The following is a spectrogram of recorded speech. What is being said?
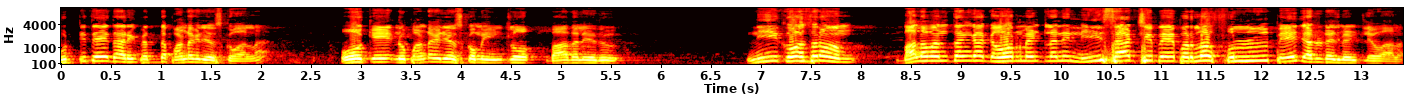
పుట్టితే దానికి పెద్ద పండగ చేసుకోవాలా ఓకే నువ్వు పండగ చేసుకో మీ ఇంట్లో బాధ లేదు. నీకోసరం బలవంతంగా గవర్నమెంట్లని నీ సాక్షి పేపర్లో ఫుల్ పేజ్ అడ్వర్టైజ్మెంట్లు ఇవ్వాలి.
